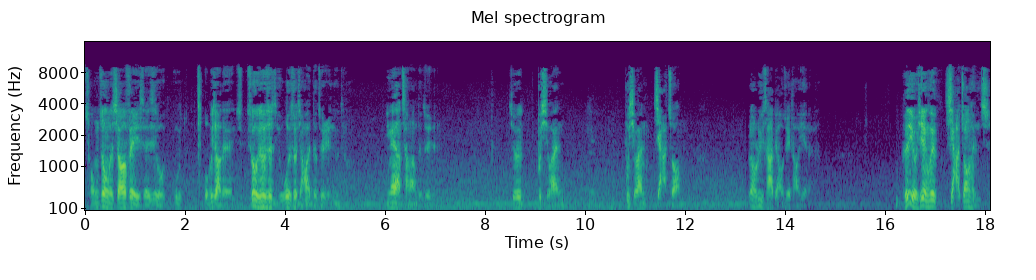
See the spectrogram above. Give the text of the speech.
从众的消费实在是我我我不晓得，所以我就是我有时候讲话得罪人，就这样，应该讲常常得罪人，就是不喜欢不喜欢假装，那种绿茶婊我最讨厌了。可是有些人会假装很直，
